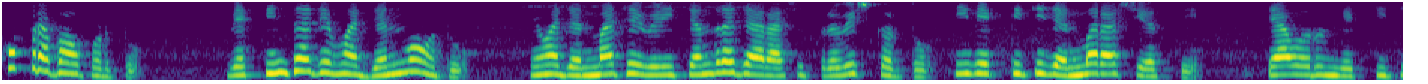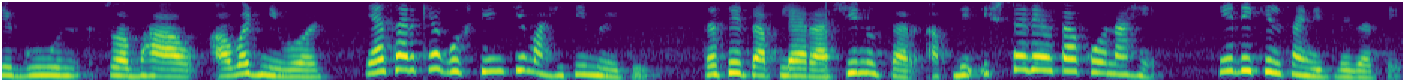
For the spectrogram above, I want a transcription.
खूप प्रभाव पडतो. व्यक्तींचा जेव्हा जन्म होतो तेव्हा जन्माच्या वेळी चंद्र ज्या राशीत प्रवेश करतो ती व्यक्तीची जन्मराशी असते. त्यावरून व्यक्तीचे गुण स्वभाव आवडनिवड यासारख्या गोष्टींची माहिती मिळते. तसेच आपल्या राशीनुसार आपली इष्टदेवता कोण आहे हे देखील सांगितले जाते.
